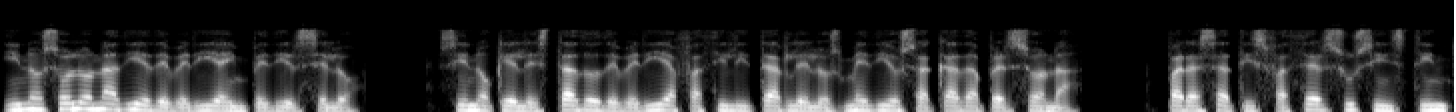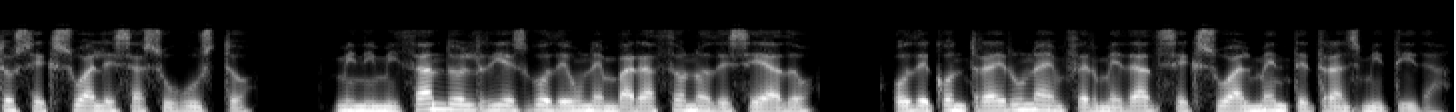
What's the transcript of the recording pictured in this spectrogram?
Y no solo nadie debería impedírselo, sino que el Estado debería facilitarle los medios a cada persona, para satisfacer sus instintos sexuales a su gusto, minimizando el riesgo de un embarazo no deseado, o de contraer una enfermedad sexualmente transmitida.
